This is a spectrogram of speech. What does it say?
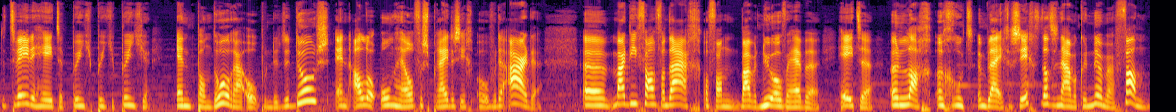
De tweede heette puntje puntje puntje en Pandora opende de doos en alle onheil verspreidde zich over de aarde. Eh, maar die van vandaag, of van waar we het nu over hebben, heette Een lach, een groet, een blij gezicht. Dat is namelijk een nummer van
